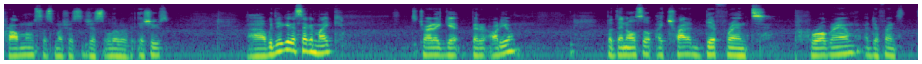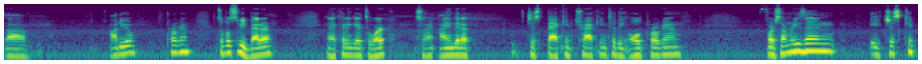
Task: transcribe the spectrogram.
problems as much as just a little bit of issues. Uh, we did get a second mic to try to get better audio, but then also I tried a different program, a different uh, audio program. It's supposed to be better, and I couldn't get it to work, so I, I ended up just backing tracking to the old program. For some reason, it just kept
